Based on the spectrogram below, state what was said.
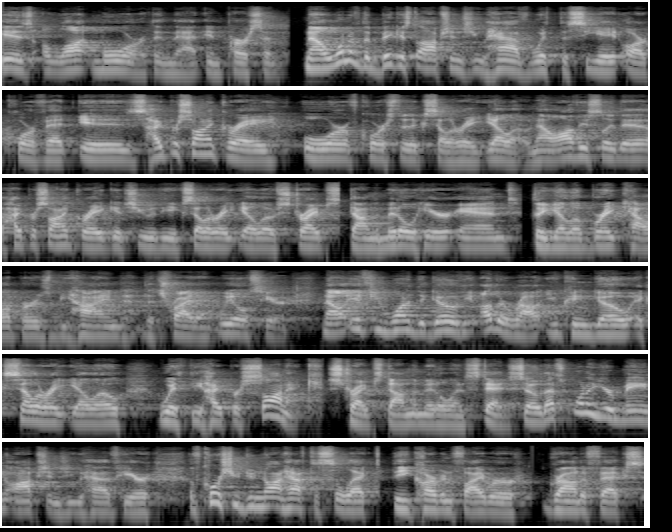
is a lot more than that in person. Now, one of the biggest options you have with the C8R Corvette is Hypersonic Gray or of course the Accelerate Yellow. Now, obviously the Hypersonic Gray gets you the Accelerate Yellow stripes down the middle here and the yellow brake calipers behind the Trident wheels here. Now, if you wanted to go the other route, you can go accelerate yellow with the hypersonic stripes down the middle instead. So that's one of your main options you have here. Of course, you do not have to select the carbon fiber ground effects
